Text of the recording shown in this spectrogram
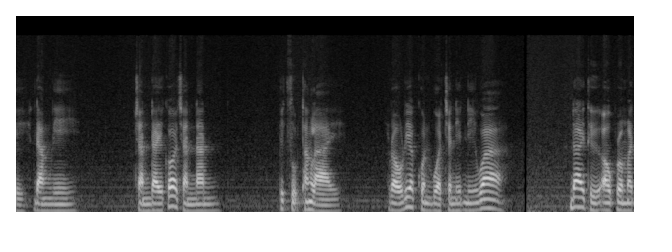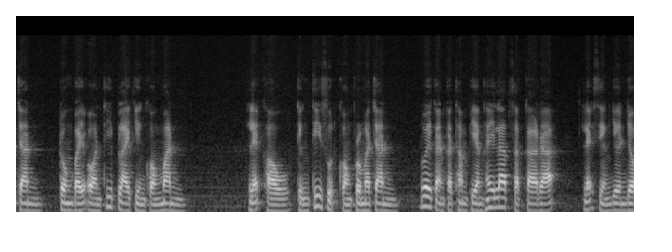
ย ดังนี้ ฉันใดก็ฉันนั้น ภิกษุทั้งหลาย เราเรียกคนบวชชนิดนี้ว่า ได้ถือเอาพรหมจรรย์ตรงใบอ่อนที่ปลายกิ่งของมัน และเขาถึงที่สุดของพรหมจรรย์ด้วยการกระทำเพียงให้ลาบสักการะ และเสียงเยินยอ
